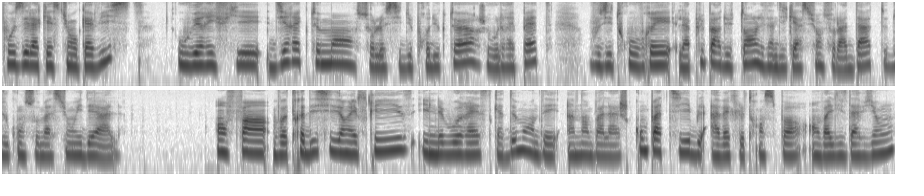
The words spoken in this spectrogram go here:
posez la question au caviste ou vérifiez directement sur le site du producteur, je vous le répète, vous y trouverez la plupart du temps les indications sur la date de consommation idéale. Enfin, votre décision est prise, il ne vous reste qu'à demander un emballage compatible avec le transport en valise d'avion.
